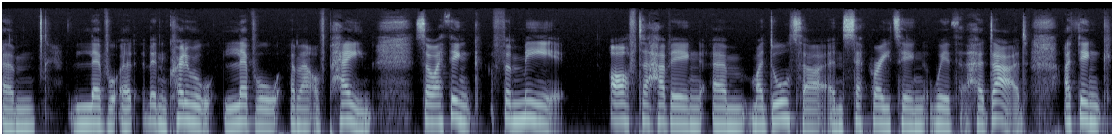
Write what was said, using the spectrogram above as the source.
um, level, uh, an incredible level amount of pain. So I think for me, after having um, my daughter and separating with her dad, I think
